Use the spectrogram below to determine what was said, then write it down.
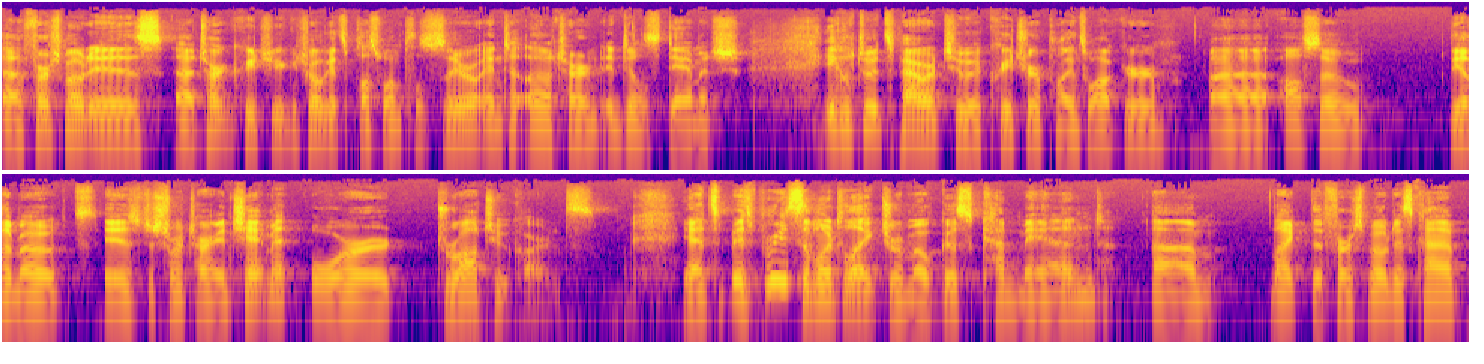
uh, first mode is uh, target creature you control gets plus one plus zero, and to uh, turn it deals damage equal to its power to a creature or planeswalker. Uh, also, the other mode is destroy target enchantment or draw two cards. Yeah, it's it's pretty similar to like Dromoka's command. Um, like the first mode is kind of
